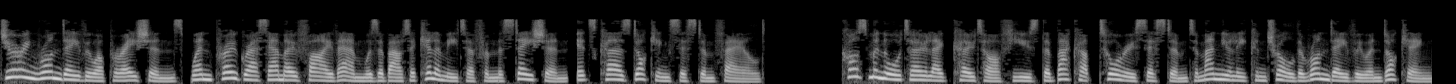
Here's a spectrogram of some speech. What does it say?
During rendezvous operations, when Progress MO5M was about a kilometer from the station, its Kurs docking system failed. Cosmonaut Oleg Kotov used the backup Toru system to manually control the rendezvous and docking,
